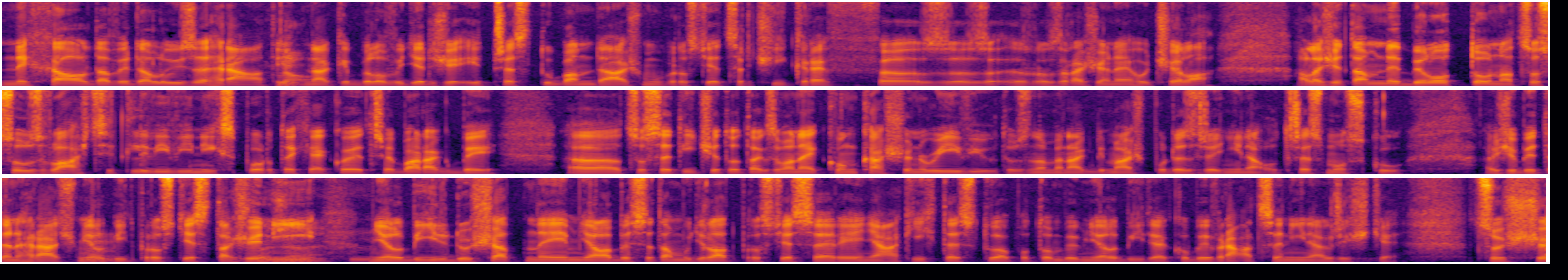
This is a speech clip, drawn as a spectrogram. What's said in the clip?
nechal Davida Luize hrát. No. Jednak bylo vidět, že i přes tu bandáž mu prostě crčí krev z, z rozraženého čela. Ale že tam nebylo to, na co jsou zvlášť citliví v jiných sportech, jako je třeba rugby, eh, co se týče to takzvané concussion review, to znamená, kdy máš podezření na otřes mozku, že by ten hráč měl hmm. být prostě stažený, hmm. měl být do šatny, měla by se tam udělat prostě série nějakých testů a potom by měl být jakoby vrácený na hřiště. Což eh,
